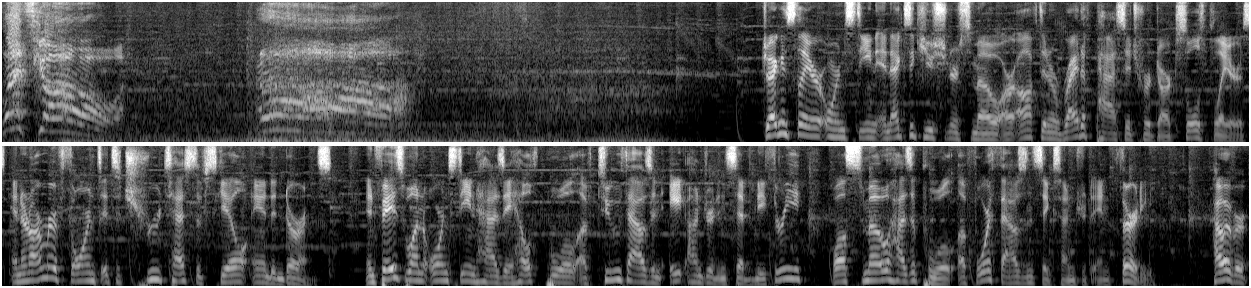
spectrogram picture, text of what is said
Let's go! Ah! Dragon Slayer Ornstein and Executioner Smough are often a rite of passage for Dark Souls players, and in Armor of Thorns it's a true test of skill and endurance. In Phase 1, Ornstein has a health pool of 2,873, while Smough has a pool of 4,630. However,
